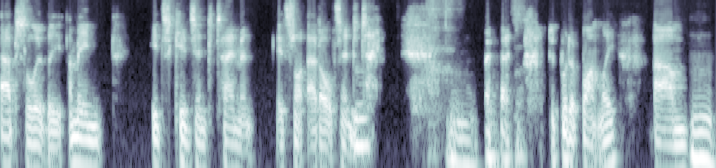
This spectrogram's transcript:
absolutely. I mean, it's kids' entertainment. It's not adults' entertainment, Mm. to put it bluntly. Um, Mm.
